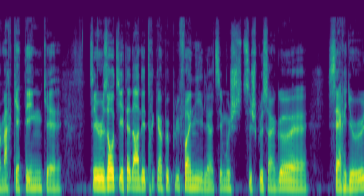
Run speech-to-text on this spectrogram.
un marketing que. Sais, eux autres, ils étaient dans des trucs un peu plus funny, là. Moi, je suis plus un gars euh, sérieux,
